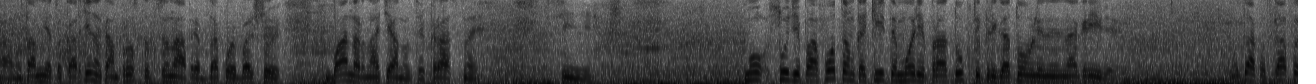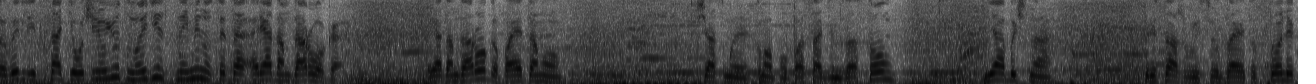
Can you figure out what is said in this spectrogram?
А, ну там нету картинок, там просто цена. Прям такой большой баннер натянутый, красный, синий. Ну, судя по фотам, какие-то морепродукты, приготовленные на гриле. Вот так вот кафе выглядит. Кстати, очень уютно, но единственный минус это рядом дорога. Рядом дорога, поэтому сейчас мы кнопку посадим за стол. Я обычно присаживаюсь вот за этот столик.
